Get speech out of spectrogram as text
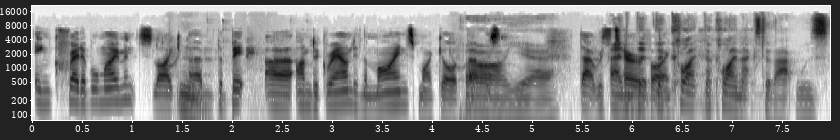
incredible moments, like Hmm. um, the bit uh, underground in the mines. My God, that oh was yeah, that was and terrifying. the, cli- the climax to that was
